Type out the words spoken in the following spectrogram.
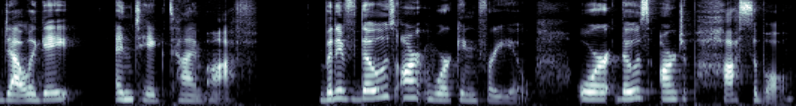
delegate, and take time off. But if those aren't working for you or those aren't possible,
